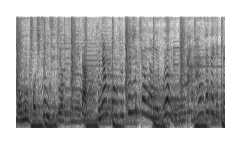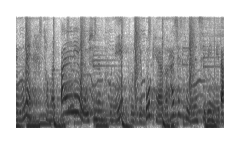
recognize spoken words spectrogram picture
너무 멋진 집이었습니다. 분양평수 70평형이고요. 여기는 단 한 세대이기 때문에 정말 빨리 오시는 분이 보시고 계약을 하실 수 있는 집입니다.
